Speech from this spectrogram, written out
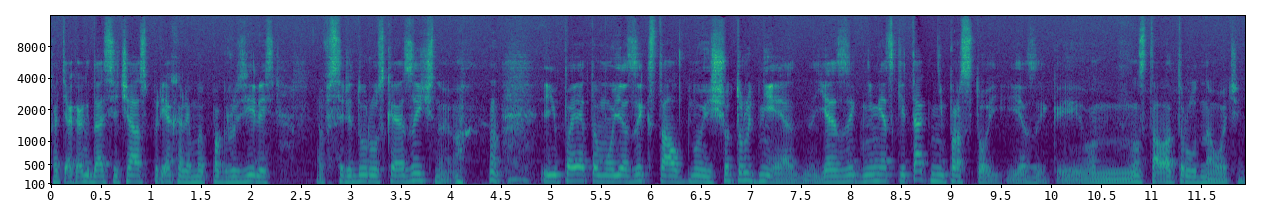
хотя когда сейчас приехали, мы погрузились в среду русскоязычную, и поэтому язык стал, ну, еще труднее. Язык немецкий так непростой язык, и он, ну, стало трудно очень.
